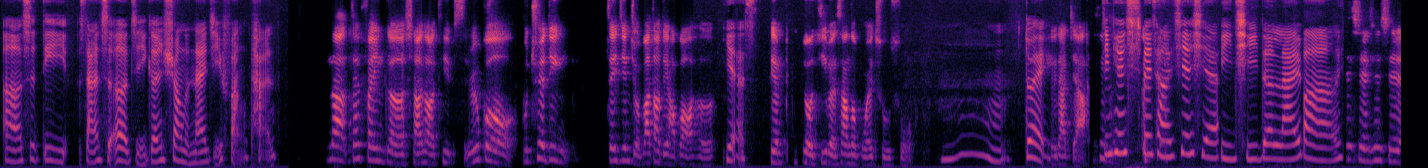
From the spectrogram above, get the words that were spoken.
呃，是第三十二集跟 Sean 的那一集访谈。那再分一个小小的 tips，如果不确定这间酒吧到底好不好喝，Yes，点啤酒基本上都不会出错。嗯，对，谢谢大家。今天非常谢谢米奇的来访，谢谢谢谢。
